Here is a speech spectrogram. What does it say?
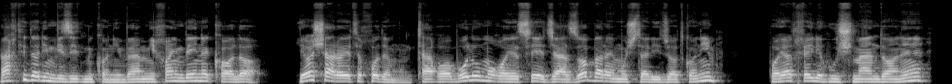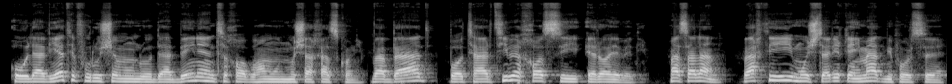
وقتی داریم ویزیت می‌کنیم و می‌خوایم بین کالا یا شرایط خودمون تقابل و مقایسه جذاب برای مشتری ایجاد کنیم باید خیلی هوشمندانه اولویت فروشمون رو در بین انتخاب هامون مشخص کنیم و بعد با ترتیب خاصی ارائه بدیم. مثلا وقتی مشتری قیمت می‌پرسه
